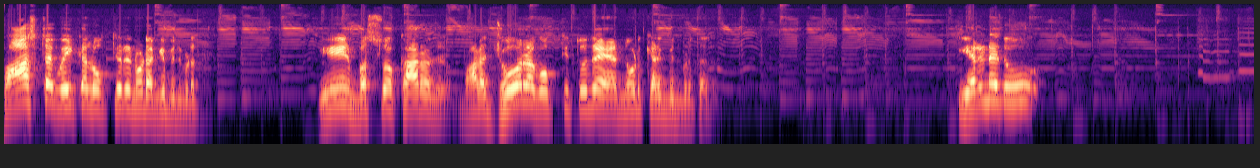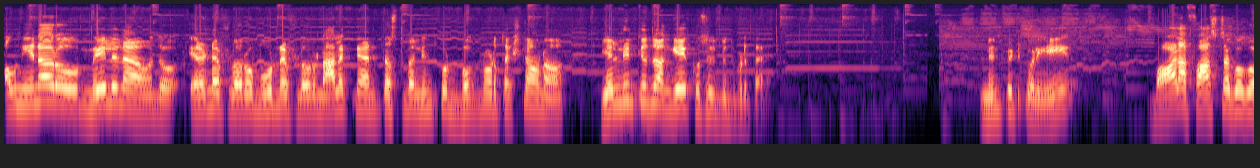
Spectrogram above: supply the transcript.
ಫಾಸ್ಟಾಗಿ ವೆಹಿಕಲ್ ಹೋಗ್ತಿದ್ರೆ ನೋಡಿ ಹಂಗೆ ಬಿದ್ದುಬಿಡುತ್ತೆ ಏನು ಬಸ್ಸು, ಕಾರು ಭಾಳ ಜೋರಾಗಿ ಹೋಗ್ತಿತ್ತು ಅಂದರೆ ಅದು ನೋಡಿ ಕೆಳಗೆ ಬಿದ್ದುಬಿಡ್ತದೆ ಎರಡನೇದು, ಅವನು ಏನಾದ್ರು ಮೇಲಿನ ಒಂದು ಎರಡನೇ ಫ್ಲೋರು ಮೂರನೇ ಫ್ಲೋರು ನಾಲ್ಕನೇ ಅಂತಸ್ತು ಮೇಲೆ ನಿಂತ್ಕೊಂಡು ಬಗ್ ನೋಡಿದ ತಕ್ಷಣ ಅವನು ಎಲ್ಲಿ ನಿಂತಿದ್ದು ಹಂಗೆ ಕುಸಿದು ಬಿದ್ದುಬಿಡ್ತಾನೆ ನೆನ್ಪಿಟ್ಕೊಳ್ಳಿ, ಭಾಳ ಫಾಸ್ಟಾಗಿ ಹೋಗೋ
